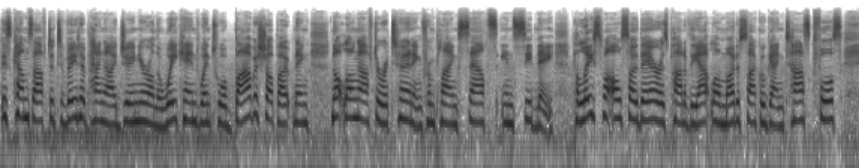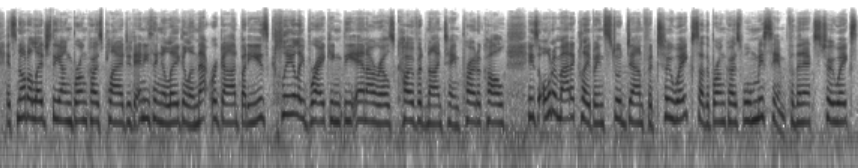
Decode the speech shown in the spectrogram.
This comes after Tevita Pangai Jr. on the weekend went to a barbershop opening not long after returning from playing Souths in Sydney. Police were also there as part of the outlaw motorcycle gang task force. It's not alleged the young Broncos player did anything illegal in that regard, but he is clearly breaking the NRL's COVID 19 protocol. He's automatically been stood down for two weeks, so the Broncos will miss him for the next two weeks,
